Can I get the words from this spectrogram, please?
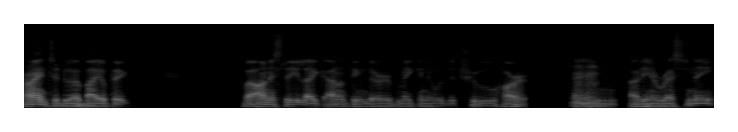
trying to do a biopic, but honestly, like I don't think they're making it with the true heart. Mhm. And I didn't resonate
